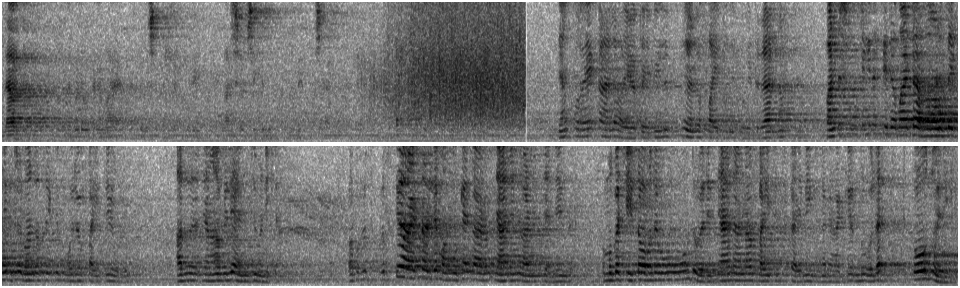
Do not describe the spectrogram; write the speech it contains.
എല്ലാവർക്കും വളരെ മനോഹരമായ ദിവസങ്ങളിൽ കൂടി ആശംസിക്കുന്നു. നമസ്കാരം. ഞാൻ കുറേ കാലമായി കേട്ടോ. വെളുപ്പിനൊക്കെ ഫ്ലൈറ്റിന് പോയിട്ട്. കാരണം പണ്ട് ഷൂട്ടിങ്ങിന് സ്ഥിരമായിട്ട് എറണാകുളത്തേക്കും ട്രിവാൻഡ്രത്തേക്കും ഓരോ ഫ്ലൈറ്റേ ഉള്ളൂ. അത് രാവിലെ അഞ്ച് മണിക്കാണ് അപ്പോൾ കൃത്യമായിട്ടല്ലേ മമ്മൂക്കയും കാണും ഞാനും കാണും ചെന്നൈയിൽ നിന്ന് നമുക്ക് ചീത്ത പറഞ്ഞുകൊണ്ട് വരും. ഞാനാണ് ആ ഫ്ലൈറ്റിന്റെ ടൈമിങ് ഇങ്ങനെ ആക്കിയെന്ന് പോലെ തോന്നും എനിക്ക്.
